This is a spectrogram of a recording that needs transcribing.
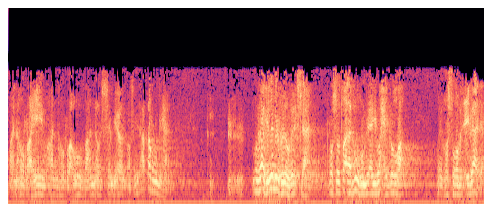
وأنه الرحيم وأنه الرؤوف وأنه السميع البصير. أقروا بها ولكن لم يدخلوا في الإسلام. الرسل طالبوهم بأن يوحدوا الله ويخصوه بالعبادة.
